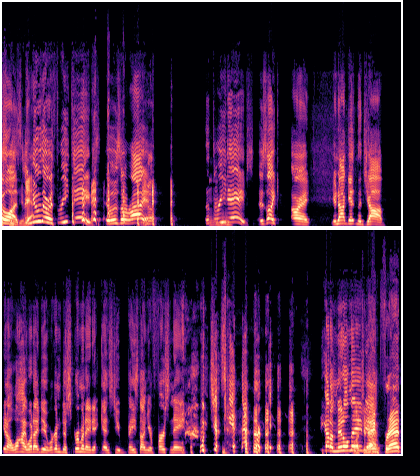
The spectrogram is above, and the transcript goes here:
it was. to I you. Yeah. knew there were three Daves. It was a riot. the three Daves. It's like, all right, you're not getting the job. You know why? What I do? We're going to discriminate against you based on your first name. we just can't. You got a middle name? What's your Yeah. name? Fred?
